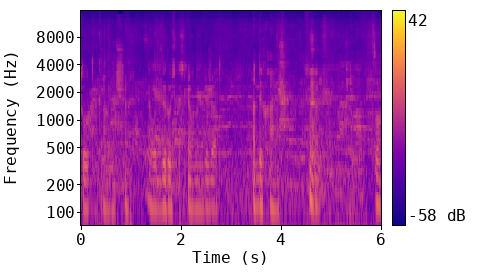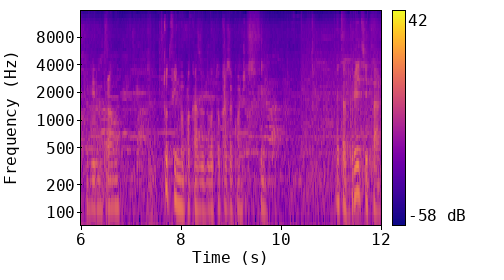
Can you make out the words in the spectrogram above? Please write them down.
тут экран еще. А вот Беруська с Леоном лежат, отдыхают. Плохо видно, правда. Тут фильмы показывают, вот только закончился фильм. Это третий этаж.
